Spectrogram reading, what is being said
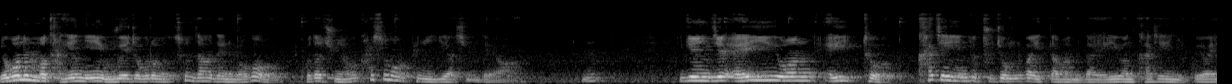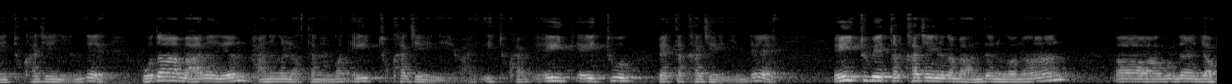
요거는 뭐 당연히 우회적으로 손상되는 거고 보다 중요한 건 칼슘모르핀을 이해하시면 돼요. 음? 이게 이제 A1, A2 카제인도 두 종류가 있다고 합니다. A1 카제인이 있고요. A2 카제인이 있는데 보다 많은 반응을 나타내는 건 A2 카제인이에요. A2, 카, A, A2 베타 카제인인데 A2 베타 카제인을 만드는 거는 어, 우리나라 엽,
